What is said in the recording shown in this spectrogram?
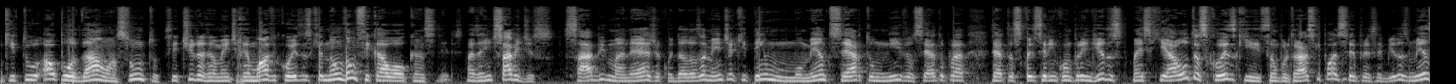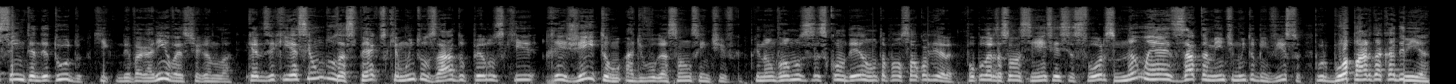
em que tu, ao podar um assunto, se tira realmente, remove coisas que não vão ficar ao alcance deles. Mas a gente sabe disso. Sabe, maneja cuidadosamente, é que tem um momento certo, um nível certo para certas coisas serem compreendidas, mas que há outras coisas que são por trás que podem ser percebidas, mesmo sem entender tudo, que devagarinho vai chegando lá. Quer dizer que esse é um dos aspectos que é muito usado pelos que rejeitam a divulgação científica. Porque não vamos esconder, não tapar o sol com a cadeira. Popularização da ciência, esse esforço, não é exatamente muito bem visto por boa parte da academia.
